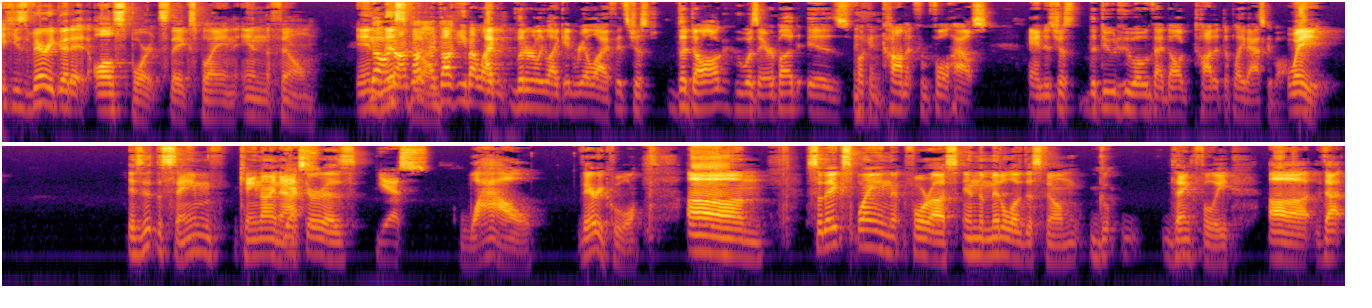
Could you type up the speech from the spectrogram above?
he's very good at all sports. They explain in the film. In no, this no, I'm, film, talking, I'm talking about like I- literally like in real life. It's just the dog who was Airbud is fucking Mhm. Comet from Full House, and it's just the dude who owns that dog taught it to play basketball. Wait, is it the same canine Yes. actor as? Yes, Wow, very cool. Um, so they explain for us in the middle of this film, g- thankfully, uh, that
